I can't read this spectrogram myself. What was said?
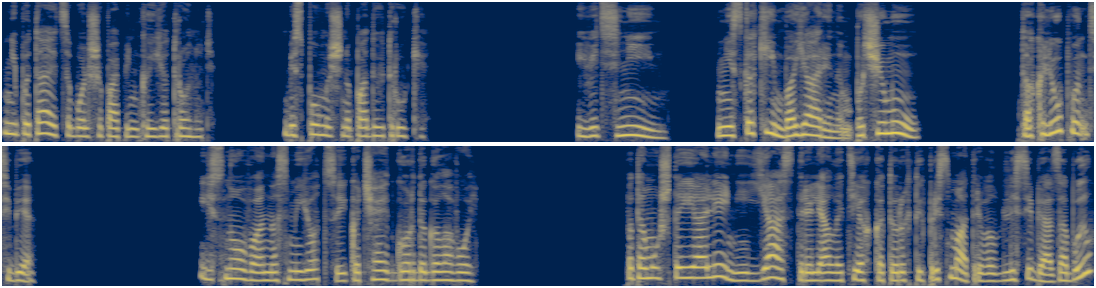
Не пытается больше папенька ее тронуть. Беспомощно падают руки. И ведь с ним, ни с каким боярином, почему? Так люб он тебе? И снова она смеется и качает гордо головой потому что и оленей я стреляла тех, которых ты присматривал для себя, забыл?»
